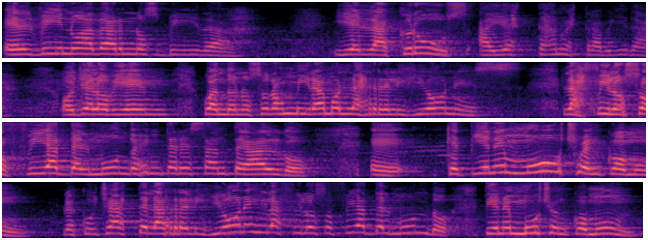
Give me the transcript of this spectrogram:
Él vino a darnos vida y en la cruz ahí está nuestra vida. Óyelo bien, cuando nosotros miramos las religiones, las filosofías del mundo, es interesante algo eh, que tienen mucho en común. Lo escuchaste, las religiones y las filosofías del mundo tienen mucho en común.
